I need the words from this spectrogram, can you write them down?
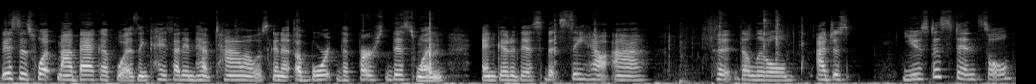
this is what my backup was in case I didn't have time. I was going to abort the first, this one and go to this, but see how I put the little, I just used a stencil,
